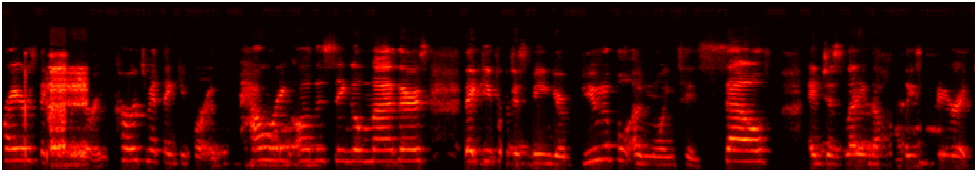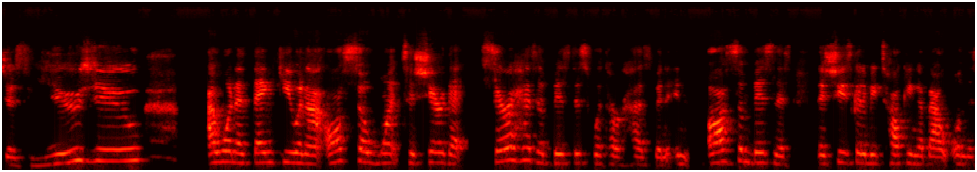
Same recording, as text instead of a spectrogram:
prayers. Thank you for your encouragement. Thank you for empowering all the single mothers. Thank you for just being your beautiful, anointed self and just letting the Holy Spirit just use you. I want to thank you. And I also want to share that Sarah has a business with her husband, an awesome business that she's going to be talking about on the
